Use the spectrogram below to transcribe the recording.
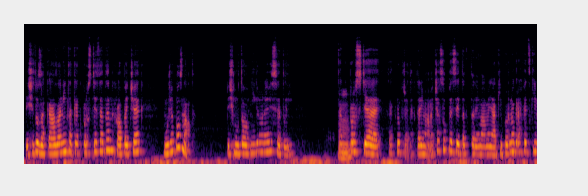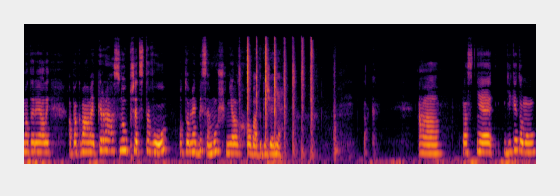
když je to zakázaný, tak jak prostě se ten chlapeček může poznat, když mu to nikdo nevysvětlí. Tak hmm. prostě, tak dobře, tak tady máme časopisy, tak tady máme nějaký pornografický materiály a pak máme krásnou představu o tom, jak by se muž měl chovat k ženě. Tak. A vlastně díky tomu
